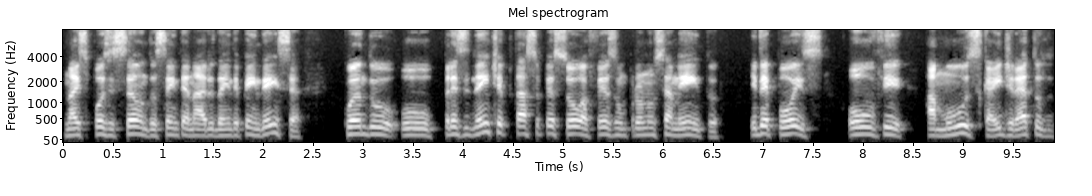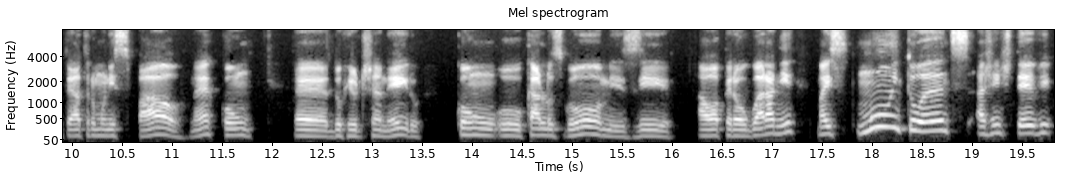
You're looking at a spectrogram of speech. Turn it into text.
na exposição do centenário da independência, quando o presidente Epitácio Pessoa fez um pronunciamento e depois houve a música aí direto do Teatro Municipal, né, com é, do Rio de Janeiro, com o Carlos Gomes e a ópera O Guarani, mas muito antes a gente teve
